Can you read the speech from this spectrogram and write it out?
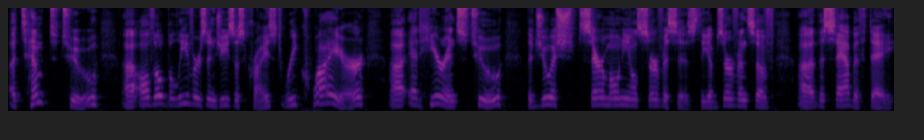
attempt to, uh, although believers in Jesus Christ require uh, adherence to the Jewish ceremonial services, the observance of uh, the Sabbath day,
